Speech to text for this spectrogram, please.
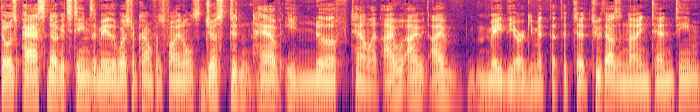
those past Nuggets teams that made the Western Conference Finals just didn't have enough talent. I, I, I've made the argument that the 2009-10 team,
